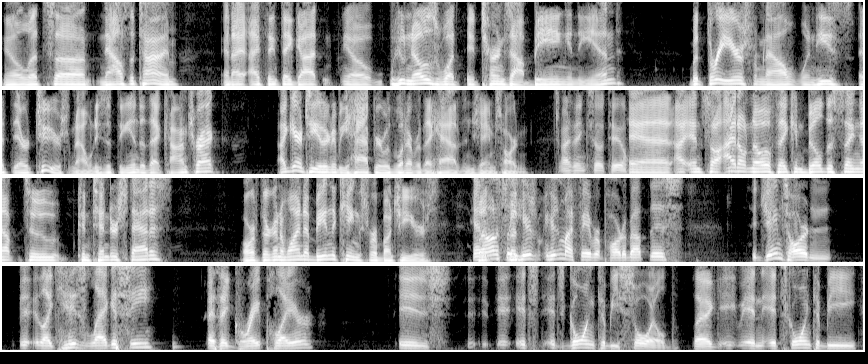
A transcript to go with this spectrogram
you know, let's uh, now's the time," and I, I think they got you know, who knows what it turns out being in the end. But three years from now, when he's at the, or two years from now, when he's at the end of that contract, I guarantee you they're going to be happier with whatever they have than James Harden. I think so too. And I, and so I don't know if they can build this thing up to contender status, or if they're going to wind up being the Kings for a bunch of years. And But- honestly, but- here's here's my favorite part about this: James Harden, like his legacy as a great player, is it's it's going to be soiled. Like, and it's going to be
